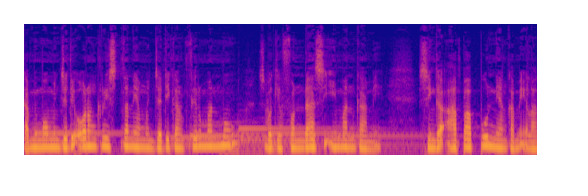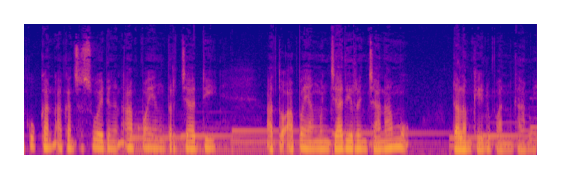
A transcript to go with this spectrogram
Kami mau menjadi orang Kristen yang menjadikan firman-Mu sebagai fondasi iman kami sehingga apa pun yang kami lakukan akan sesuai dengan apa yang terjadi atau apa yang menjadi rencanamu dalam kehidupan kami.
